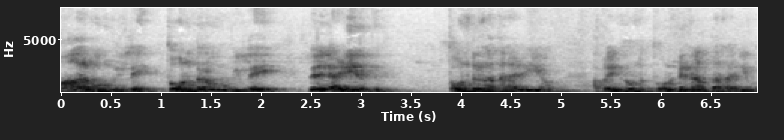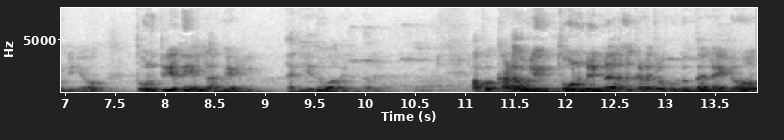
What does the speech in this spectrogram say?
மாறவும் இல்லை தோன்றவும் இல்லை. பிறகு அழியறதுக்கு தோன்றினா தான் அழியும். அப்புறம் இன்னொன்று தோன்றினால் தான் அழிய முடியும். தோன்றியது எல்லாமே அழியும் அது எதுவாக இருந்தாலும். அப்போ கடவுளையும் தோன்றினார்னு கணக்கில் கொண்டு வந்தா என்ன ஆயிடும்?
